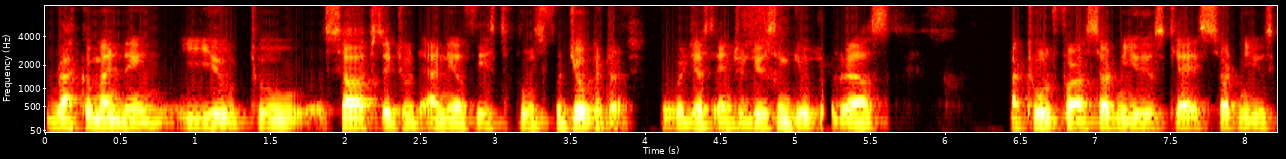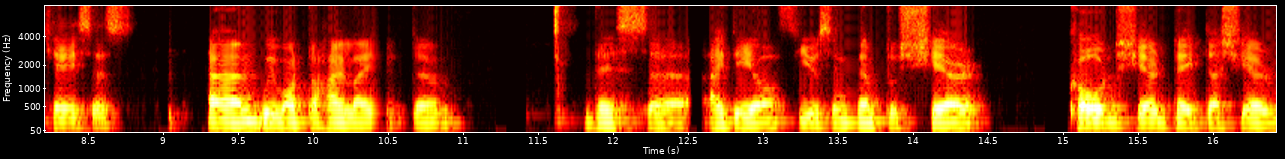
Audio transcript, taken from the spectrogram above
recommending you to substitute any of these tools for Jupyter. We're just introducing Jupyter as a tool for a certain use case, certain use cases. And we want to highlight um, this uh, idea of using them to share code, share data, share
